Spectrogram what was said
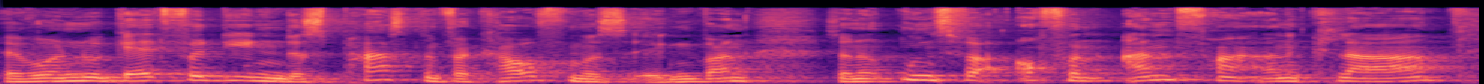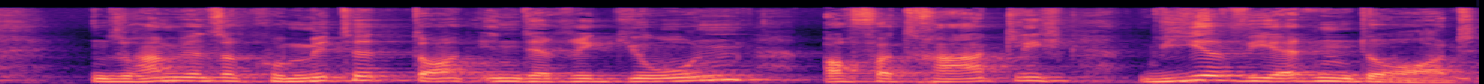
wir wollen nur Geld verdienen, das passt, dann verkaufen wir es irgendwann, sondern uns war auch von Anfang an klar, und so haben wir uns auch committed, dort in der Region, auch vertraglich, wir werden dort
